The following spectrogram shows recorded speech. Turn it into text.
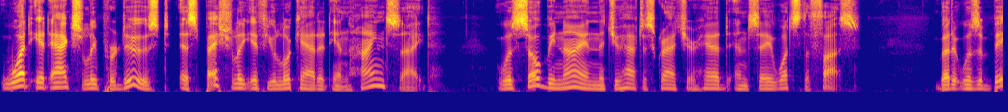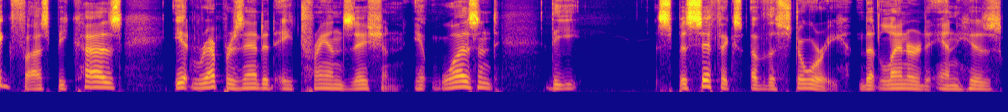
what it actually produced, especially if you look at it in hindsight, was so benign that you have to scratch your head and say, What's the fuss? But it was a big fuss because it represented a transition. It wasn't the specifics of the story that Leonard and his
